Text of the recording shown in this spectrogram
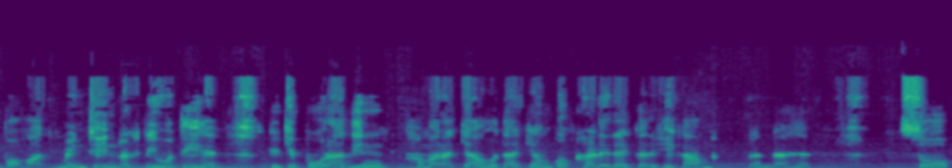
बहुत मेंटेन रखनी होती है क्योंकि पूरा दिन हमारा क्या होता है कि हमको खड़े रहकर ही काम करना है। सो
